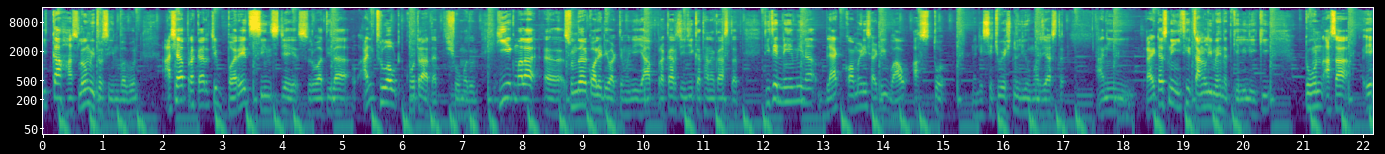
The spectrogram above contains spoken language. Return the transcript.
इतका हसलो मी तो सीन बघून. अशा प्रकारचे बरेच सीन्स जे सुरुवातीला आणि थ्रू आउट होत राहतात शोमधून ही एक मला सुंदर क्वालिटी वाटते. म्हणजे या प्रकारची जी कथानकं असतात तिथे नेहमी ना ब्लॅक कॉमेडीसाठी वाव असतो. म्हणजे सिच्युएशनल ह्युमर जे असतं. आणि रायटर्सने इथे चांगली मेहनत केलेली की टोन असा एक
